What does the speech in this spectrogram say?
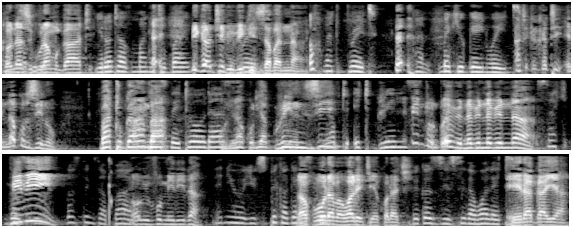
Tolina zigula mugaati. Bigaati ebyo bigeza bannange. Ate kakati ennaku zino batugamba olina kulya greens. Ebintuntu ebyo byonna byonna byonna bibi! n'obivumirira. Lwakuba olaba waleti ekola ki? Eragaya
